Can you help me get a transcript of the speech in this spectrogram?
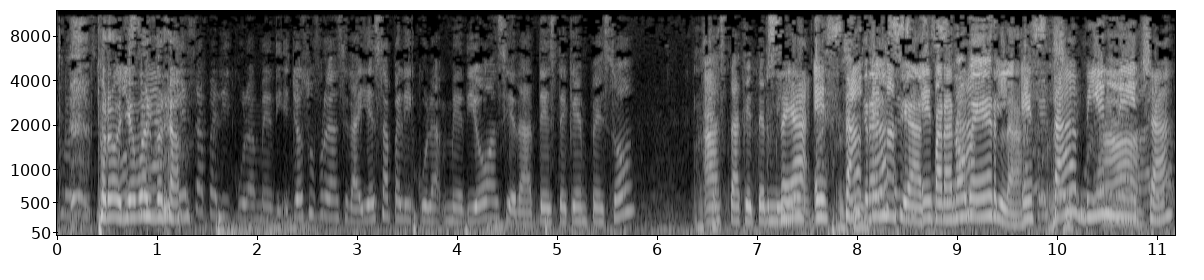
Pero O llevo el sea, brazo. esa película me di- yo sufro de ansiedad y esa película me dio ansiedad desde que empezó hasta, que O terminó. sea, está Gracias, para no verla. Está bien Ah. hecha.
